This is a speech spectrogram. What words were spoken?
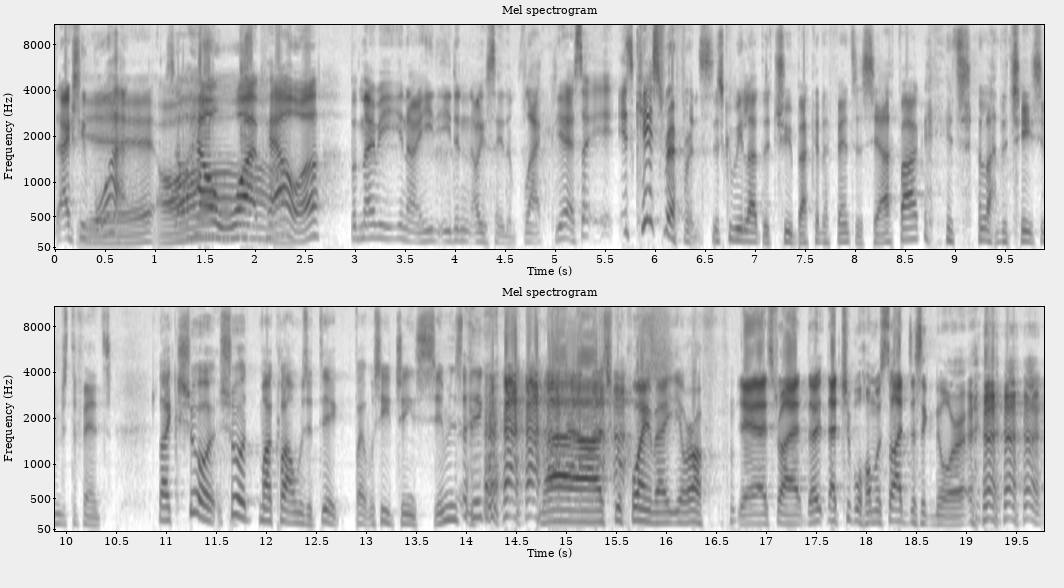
they're actually Yeah, white. So oh. how white power? But maybe you know he, he didn't obviously the black. Yeah, so it- it's Kiss reference. This could be like the Chewbacca defense in South Park. It's like the Gene Simmons defense. Like, sure, sure, my client was a dick, but was he Gene Simmons' dick? nah, nah, that's a good point, mate. You're off. Yeah, that's right. That, that triple homicide, just ignore it.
